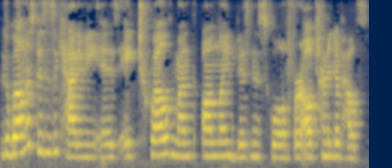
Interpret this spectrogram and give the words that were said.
the Wellness Business Academy is a 12 month online business school for alternative health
